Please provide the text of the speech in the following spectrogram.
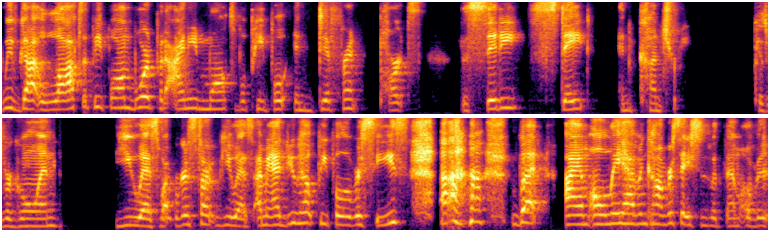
we've got lots of people on board but i need multiple people in different parts the city state and country because we're going US wide. We're going to start with US. I mean, I do help people overseas, uh, but I am only having conversations with them over,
